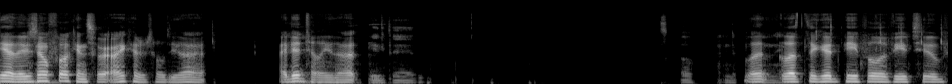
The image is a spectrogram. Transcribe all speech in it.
Yeah, there's no sword. fucking swear. I could have told you that. I did tell you that. You did. Let's go find a Let pony. let the good people of YouTube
